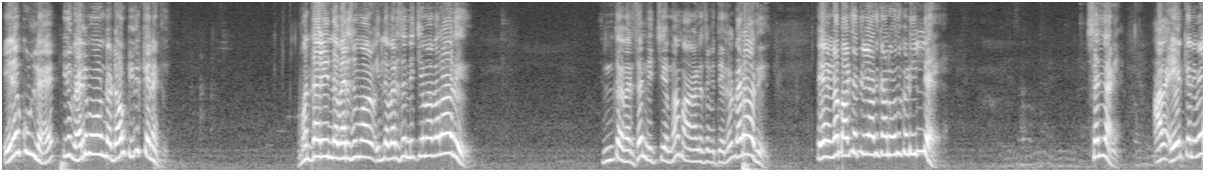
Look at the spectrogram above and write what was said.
எனக்குள்ள இது வருமோன்ற டவுட் இருக்கு எனக்கு. வந்தாலும் இந்த வருஷமா இந்த வருஷம் நிச்சயமாக வராது. இந்த வருஷம் நிச்சயமாக மாகாண சபை தேர்தல் வராது. ஏன்னா பட்ஜெட்டில் அதுக்கான ஒதுக்கீடு இல்லை. சரிதானே? அவன் ஏற்கனவே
